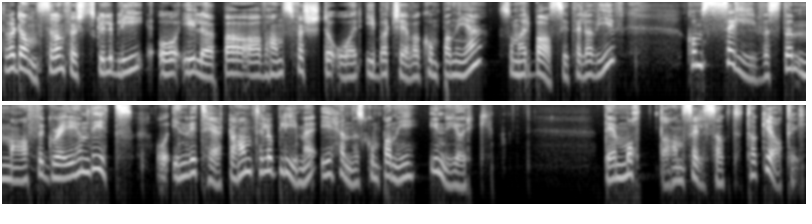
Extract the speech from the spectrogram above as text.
Det var danser han først skulle bli, og i løpet av hans første år i Batsjeva-kompaniet, som har base i Tel Aviv, kom selveste Martha Graham dit og inviterte ham til å bli med i hennes kompani i New York. Det måtte han selvsagt takke ja til.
